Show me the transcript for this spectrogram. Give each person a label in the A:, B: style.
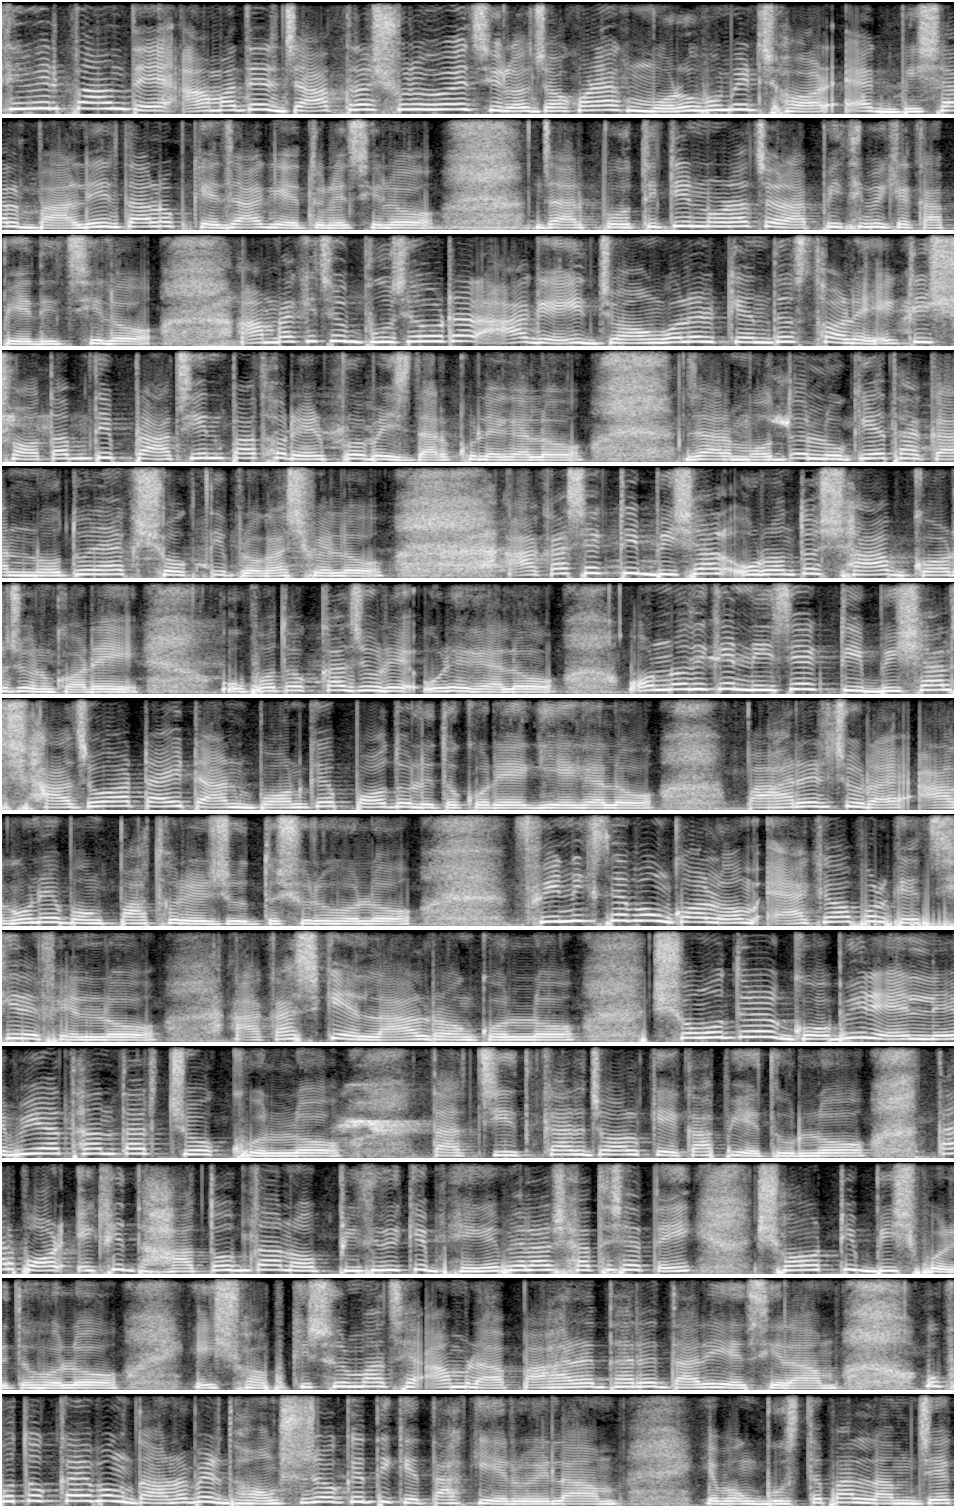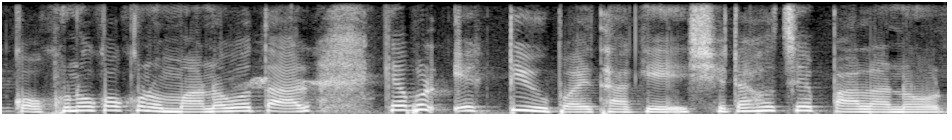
A: পৃথিবীর প্রান্তে আমাদের যাত্রা শুরু হয়েছিল যখন এক মরুভূমির ঝড় এক বিশাল বালির দালবকে জাগিয়ে তুলেছিল, যার প্রতিটি নোড়াচড়া পৃথিবীকে কাঁপিয়ে দিচ্ছিল। আমরা কিছু বুঝে ওঠার আগেই জঙ্গলের কেন্দ্রস্থলে একটি শতাব্দী প্রাচীন পাথরের প্রবেশদ্বার খুলে গেল, যার মধ্যে লুকিয়ে থাকা নতুন এক শক্তি প্রকাশ পেল। আকাশে একটি বিশাল উড়ন্ত সাপ গর্জন করে। উপত্যকা জুড়ে উড়ে গেল। অন্যদিকে নিচে একটি বিশাল সাজোয়া টাইটান বনকে পদলিত করে এগিয়ে গেল। পাহাড়ের চূড়ায় আগুন এবং পাথরের যুদ্ধ শুরু হলো। ফিনিক্স এবং গলম একে অপরকে ছিঁড়ে ফেলল। আকাশকে লাল রং করল। সমুদ্রের গভীরে লেবিয়াথান তার চোখ খুললো। তার চিৎকার জলকে কাঁপিয়ে তুললো। তারপর একটি ধাতব দানব পৃথিবীকে ভেঙে ফেলার সাথে সাথেই শহরটি বিস্ফোরিত হলো। এই সব কিছুর মাঝে আমরা পাহাড়ের ধারে দাঁড়িয়েছিলাম। উপত্যকা এবং দানবের ধ্বংসযজ্ঞের দিকে তাকিয়ে রইলাম এবং বুঝতে পারলাম যে কখনো কখনো মানবতার কেবল একটি উপায় থাকে, সেটা হচ্ছে পালানোর।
